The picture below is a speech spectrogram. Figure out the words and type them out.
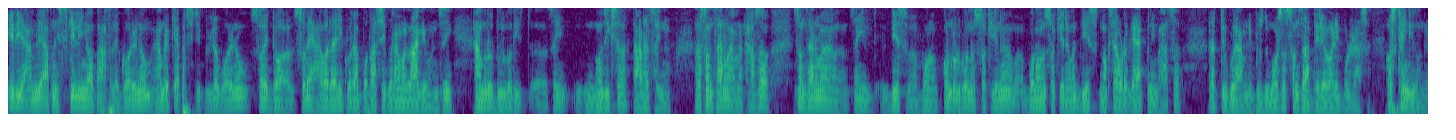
यदि हामीले आफ्नो स्किलिङ अप आफूलाई गरेनौँ हाम्रो क्यापेसिटी बिल्डअप गरेनौँ सधैँ ड सधैँ हावादारी कुरा बतासे कुरामा लाग्यो भने चाहिँ हाम्रो दुर्गति चाहिँ नजिक छ टाढा छैन। र संसारमा हामीलाई थाहा छ संसारमा चाहिँ देश बना कन्ट्रोल गर्न सकिएन बनाउन सकिएन भने देश नक्साबाट गायब पनि भएको छ। र त्यो कुरा हामीले बुझ्नुपर्छ संसार धेरै अगाडि बढिरहेको छ। हस् थ्याङ्क यू धन्यवाद।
